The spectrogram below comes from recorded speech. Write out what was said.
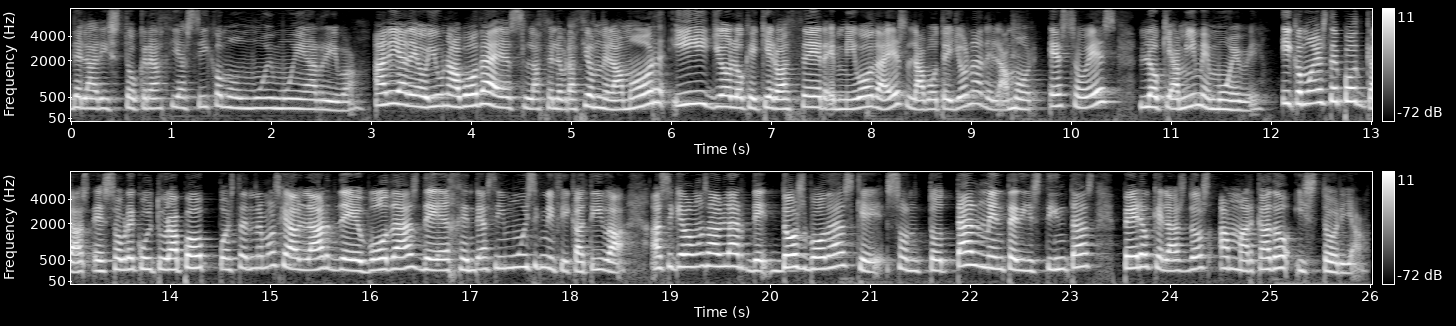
de la aristocracia así como muy muy arriba. A día de hoy una boda es la celebración del amor y yo lo que quiero hacer en mi boda es la botellona del amor. Eso es lo que a mí me mueve. Y como este podcast es sobre cultura pop, pues tendremos que hablar de bodas de gente así muy significativa. Así que vamos a hablar de dos bodas que son totalmente distintas pero que las dos han marcado historia.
